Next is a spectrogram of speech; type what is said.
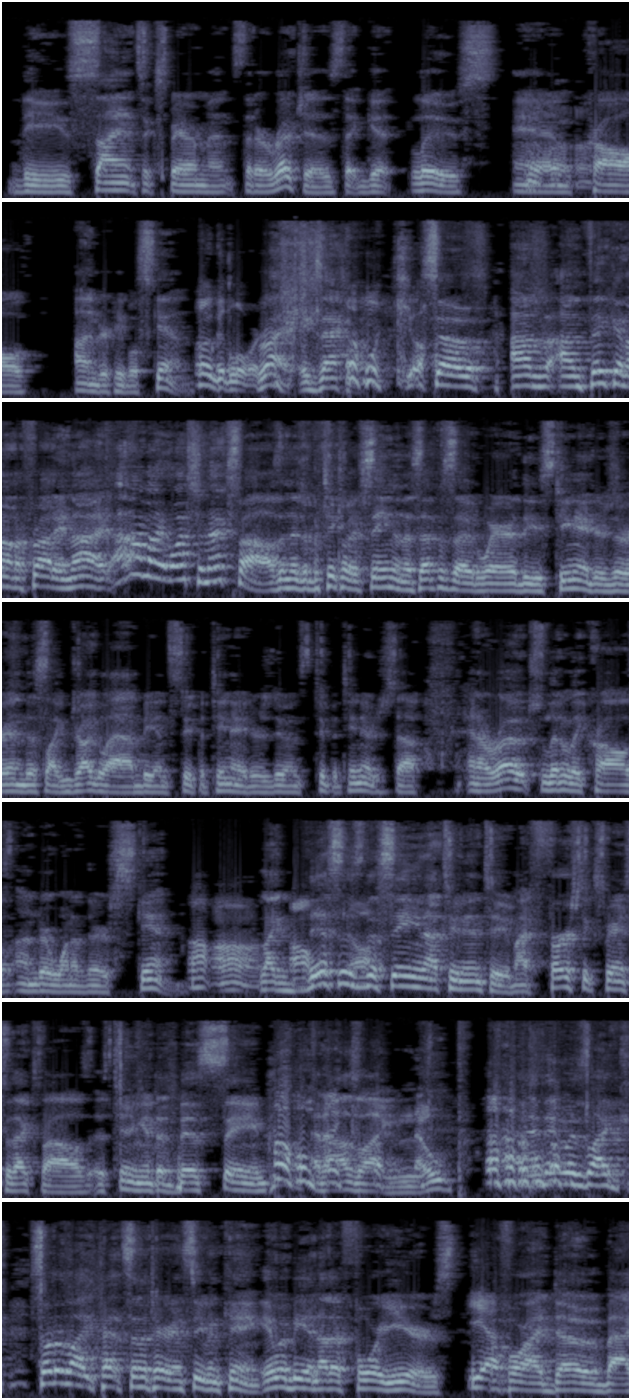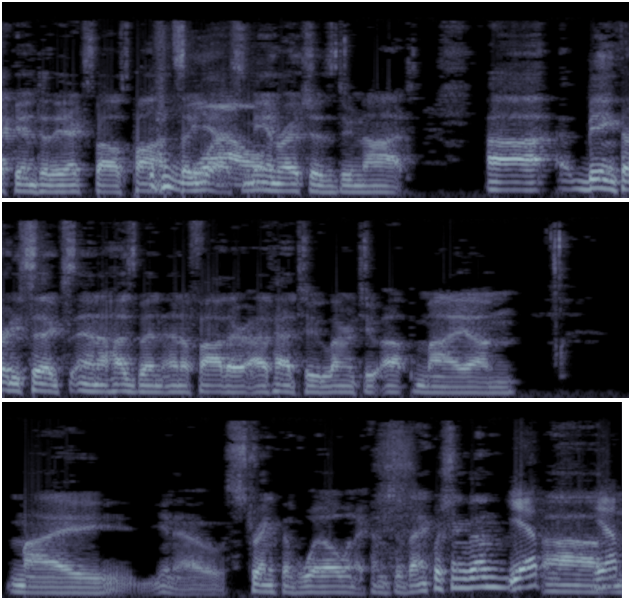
these science experiments that are roaches that get loose and Oh. crawl under people's skin. oh, good lord! Right, exactly. Oh my god! So I'm I'm thinking on a Friday night, I might watch some X Files, and there's a particular scene in this episode where these teenagers are in this like drug lab, being stupid teenagers, doing stupid teenager stuff, and a roach literally crawls under one of their skin. Uh-uh. Like Oh this is God. the scene I tune into. My first experience with X Files is tuning into this scene, Oh and I was God. like, nope. Oh, and it was like sort of like Pet Sematary and Stephen King. It would be another four years Yeah. before I dove back into the X Files pond. So yes, me and roaches do not. Uh, being 36 and a husband and a father, I've had to learn to up my um my you know strength of will when it comes to vanquishing them. Yep. Um, Yep.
